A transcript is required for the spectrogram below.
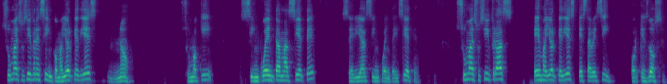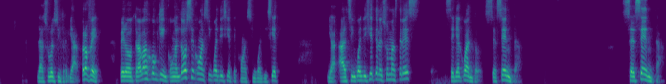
Suma de sus cifras es 5. Mayor que 10, no. Sumo aquí 50 más 7 sería 57. Suma de sus cifras es mayor que 10, esta vez sí, porque es 12. La suma de cifras. Ya, profe, pero ¿trabajo con quién? ¿Con el 12 o con el 57? Con el 57. Ya, al 57 le sumas 3, sería cuánto? 60. 60.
